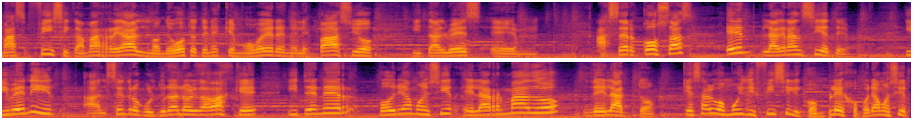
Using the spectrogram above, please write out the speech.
más física, más real, donde vos te tenés que mover en el espacio y tal vez eh, hacer cosas en la Gran 7. Y venir al Centro Cultural Olga Vázquez y tener, podríamos decir, el armado del acto, que es algo muy difícil y complejo. Podríamos decir,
